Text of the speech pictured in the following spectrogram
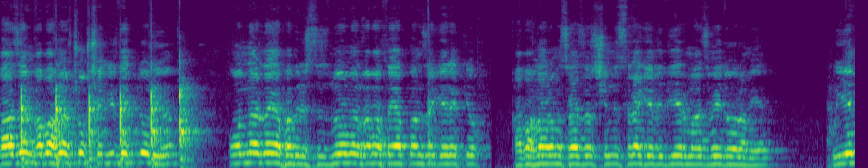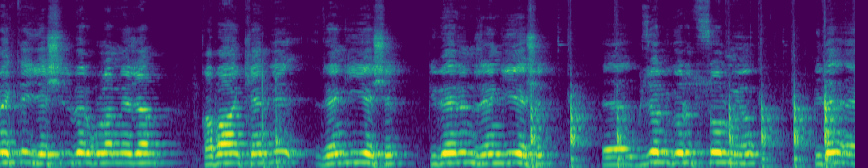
Bazen kabaklar çok çekirdekli oluyor. Onlar da yapabilirsiniz. Normal kabakta yapmanıza gerek yok. Kabaklarımız hazır. Şimdi sıra geldi diğer malzemeyi doğramaya. Bu yemekte yeşil biber kullanmayacağım. Kabağın kendi rengi yeşil. Biberin rengi yeşil. Ee, güzel bir görüntüsü olmuyor. Bir de e,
